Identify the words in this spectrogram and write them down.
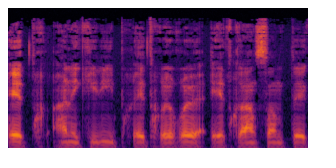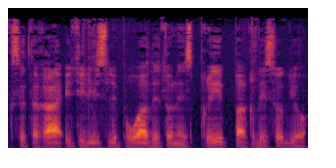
être en équilibre, être heureux, être en santé, etc., utilise le pouvoir de ton esprit par les audios.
